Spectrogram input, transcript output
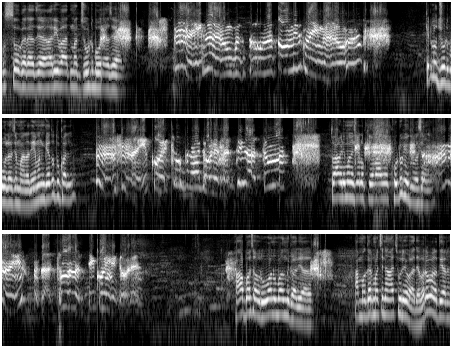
ગુસ્સો કરે છે, હરી વાતમાં જૂઠ બોલે છે યાર નહીં ગયું ગુસ્સો મેં પ્રોમિસ નહીં કર્યું કેટલું જૂઠ બોલે છે મારાથી? એ મને કહેતો તું ખાલી. તો આગળ મને ચલો કહેવાય ખોટું કીધું હશે હા, બસ, હવે રોવાનું બંધ કર યાર. આ મગરમચ્છને આછું રહેવા દે, બરોબર અત્યારે?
